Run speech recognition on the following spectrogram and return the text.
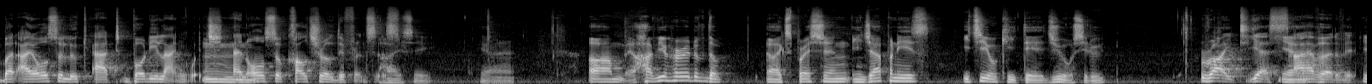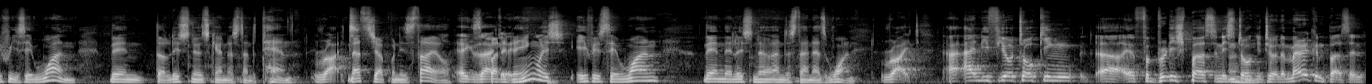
but I also look at body language mm-hmm. and also cultural differences. I see. Yeah. Um, have you heard of the uh, expression in Japanese? 1を聞いて10を知る Right, yes, yeah. I have heard of it. If we say one, then the listeners can understand 10. Right. That's Japanese style. Exactly. But in English, if you say one, then the listener understand as one. Right. And if you're talking, uh, if a British person is mm-hmm. talking to an American person,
